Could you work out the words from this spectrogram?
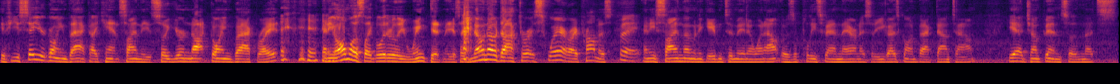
if you say you're going back, I can't sign these. So you're not going back, right? and he almost like literally winked at me. He's like, no, no, doctor, I swear, I promise. Right. And he signed them and he gave them to me, and I went out. There was a police van there, and I said, are you guys going back downtown? Yeah, jump in. So then that's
